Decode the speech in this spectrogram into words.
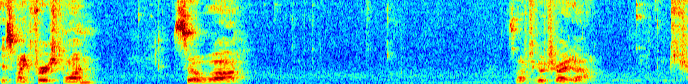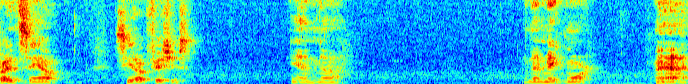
it's my first one. So, uh, so I have to go try it out. To try this thing out, see how it fishes, and uh, and then make more. um,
